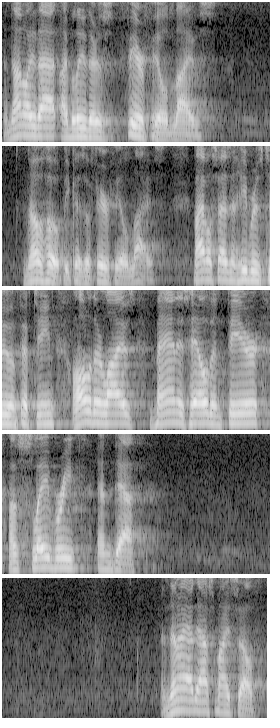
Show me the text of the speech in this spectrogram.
And not only that, I believe there's fear filled lives. No hope because of fear filled lives. Bible says in Hebrews 2 and 15, all of their lives, man is held in fear of slavery and death. And then I had to ask myself,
